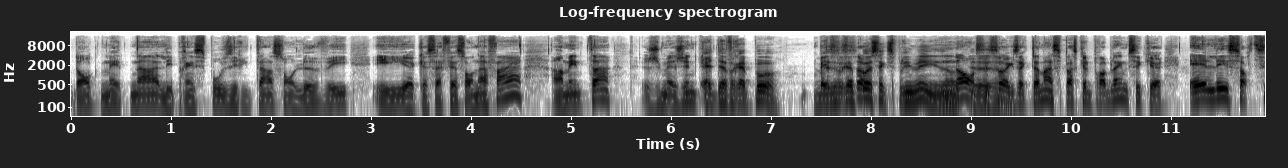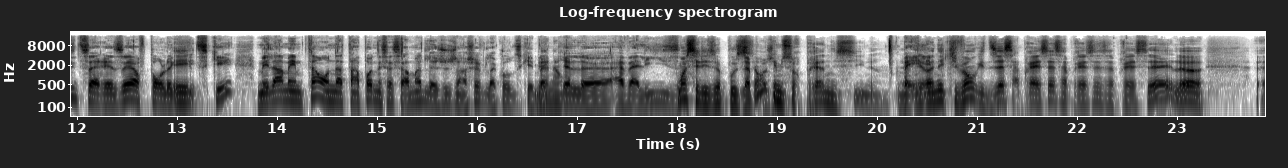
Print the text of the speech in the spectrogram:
donc, maintenant, les principaux irritants sont levés et euh, que ça fait son affaire? En même temps, j'imagine que... Elle devrait pas. Ben, elle devrait ça. pas s'exprimer. non, euh, c'est ça, exactement. C'est parce que le problème, c'est que elle est sortie de sa réserve pour le Et- critiquer, mais là, en même temps, on n'attend pas nécessairement de la juge en chef de la Cour du Québec Ben qu'elle euh, avalise. Moi, c'est les Le oppositions qui me surprennent ici. Là. Ben, Véronique Yvon qui disait ça pressait, ça pressait, ça pressait. Là, euh,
